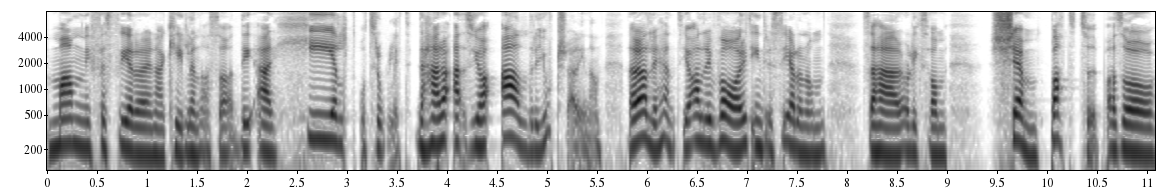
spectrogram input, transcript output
manifesterar den här killen, alltså, det är helt otroligt. Det här, alltså, jag har aldrig gjort så här innan. Det har aldrig hänt. Jag har aldrig varit intresserad av någon så här och liksom kämpat, typ. Alltså,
